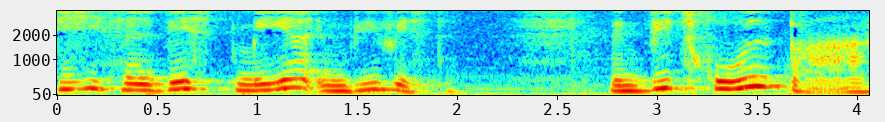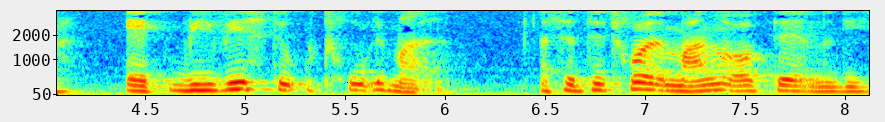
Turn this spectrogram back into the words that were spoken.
de havde vidst mere, end vi vidste. Men vi troede bare, at vi vidste utrolig meget. Altså det tror jeg, mange opdager, når de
